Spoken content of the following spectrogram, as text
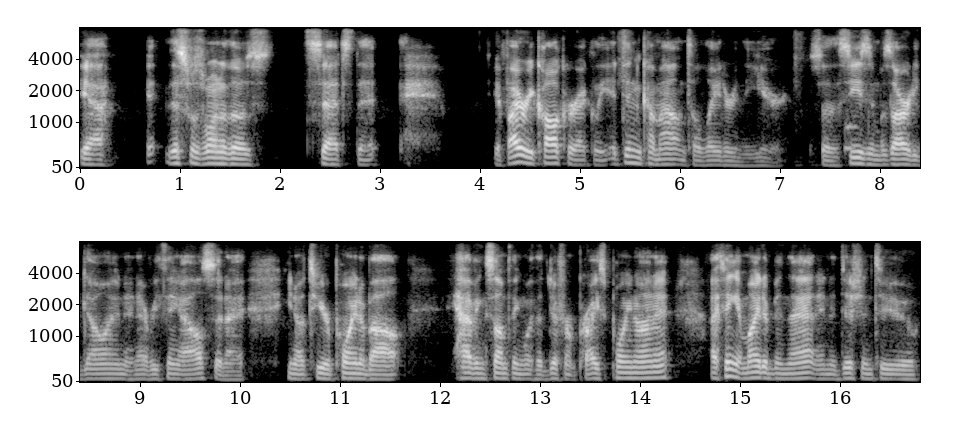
Yeah. This was one of those sets that, if I recall correctly, it didn't come out until later in the year. So the season was already going and everything else. And I, you know, to your point about having something with a different price point on it, I think it might have been that in addition to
